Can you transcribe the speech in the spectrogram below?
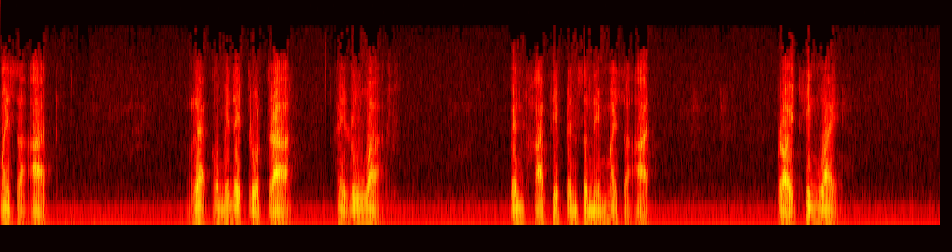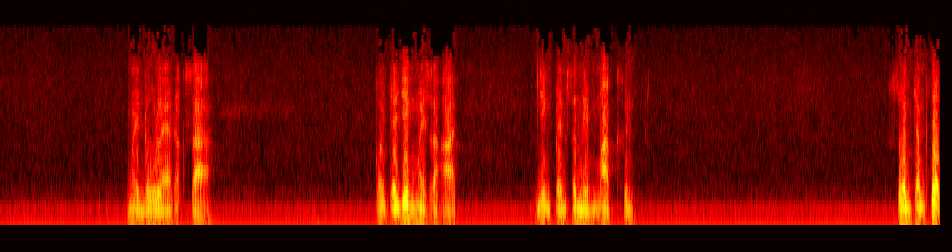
ไม่สะอาด และก็ไม่ได้ตรวจตราให้รู้ว่า เป็นถาดที่เป็นสนิมไม่สะอาด ปล่อยทิ้งไว้ ไม่ดูแลรักษา ก็จะยิ่งไม่สะอาด ยิ่งเป็นสนิมมากขึ้น ส่วนจำพวก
